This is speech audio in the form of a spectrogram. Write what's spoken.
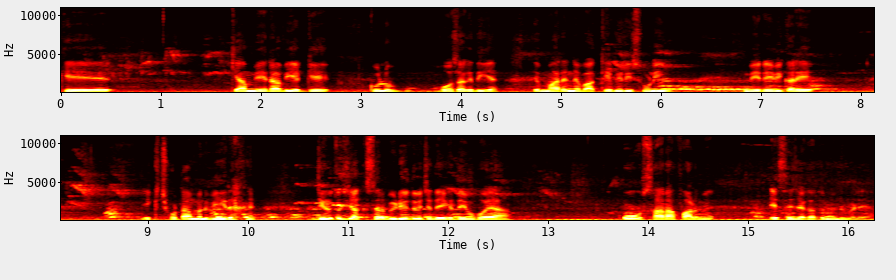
ਕਿ ਕਿਆ ਮੇਰਾ ਵੀ ਅੱਗੇ ਕੁੱਲ ਹੋ ਸਕਦੀ ਹੈ ਤੇ ਮਾਰੇ ਨੇ ਵਾਕਈ ਮੇਰੀ ਸੁਣੀ, ਮੇਰੇ ਵੀ ਘਰੇ ਇੱਕ ਛੋਟਾ ਮਨਵੀਰ ਹੈ, ਜਿਹਨੂੰ ਤੁਸੀਂ ਅਕਸਰ ਵੀਡੀਓ ਦੇ ਵਿੱਚ ਦੇਖਦੇ ਹੋ ਹੋਇਆ, ਉਹ ਸਾਰਾ ਫਲ ਮੈਂ ਇਸੇ ਜਗ੍ਹਾ ਤੋਂ ਮੈਨੂੰ ਮਿਲਿਆ।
